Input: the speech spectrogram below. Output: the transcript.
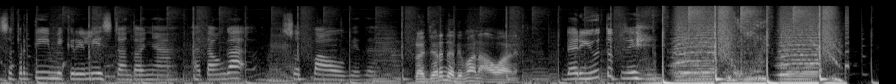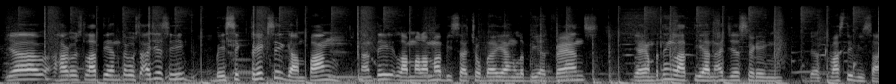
Seperti mic release contohnya, atau enggak shoot pow gitu. Belajarnya dari mana awalnya? Dari YouTube sih. Ya harus latihan terus aja sih. Basic trick sih gampang. Nanti lama-lama bisa coba yang lebih advance. Ya yang penting latihan aja sering. Ya, pasti bisa.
